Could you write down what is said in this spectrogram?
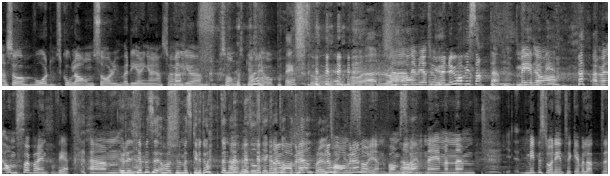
alltså vård, skola, omsorg, värderingar, alltså miljö, sånt kanske ihop. S och M och R. Nej, men, jag tror, men nu har vi satt den. VVV. Ja, men omsorg börjar inte på V. Um, Ulrika precis, har till och med skrivit upp den här nu så ska kunna ta patent på det uttrycket. Omsorgen, omsorgen. Ja. Nej, men um, mitt bestående intryck är väl att uh,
